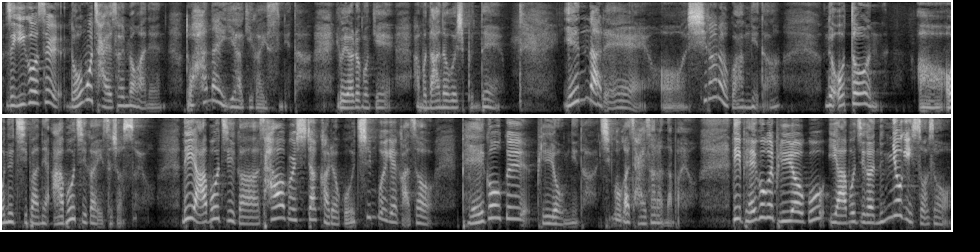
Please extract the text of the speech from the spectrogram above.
그래서 이것을 너무 잘 설명하는 또 하나의 이야기가 있습니다. 이거 여러분께 한번 나누고 싶은데 옛날에 어, 실화라고 합니다. 근데 어떤 어, 어느 집안에 아버지가 있으셨어요. 이 아버지가 사업을 시작하려고 친구에게 가서 100억을 빌려옵니다. 친구가 잘 살았나 봐요. 이 100억을 빌려오고 이 아버지가 능력이 있어서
